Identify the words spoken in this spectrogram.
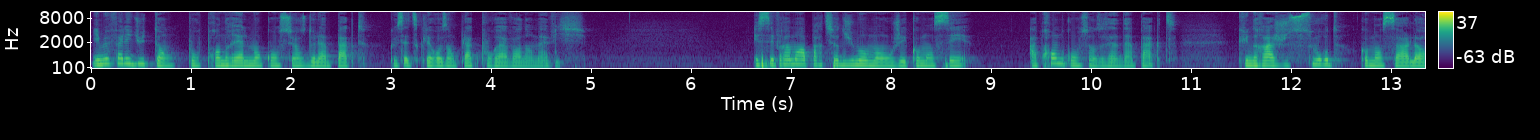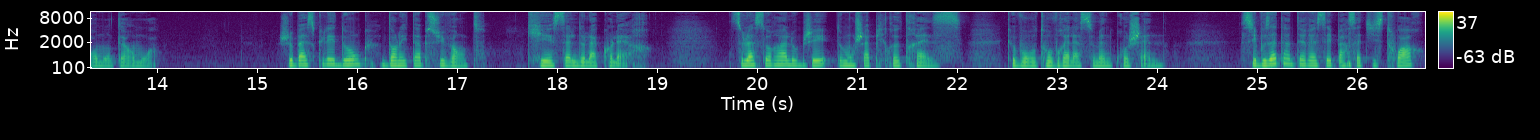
Il me fallait du temps pour prendre réellement conscience de l'impact que cette sclérose en plaques pourrait avoir dans ma vie. Et c'est vraiment à partir du moment où j'ai commencé à prendre conscience de cet impact qu'une rage sourde commença alors à monter en moi. Je basculais donc dans l'étape suivante, qui est celle de la colère. Cela sera l'objet de mon chapitre 13, que vous retrouverez la semaine prochaine. Si vous êtes intéressé par cette histoire,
